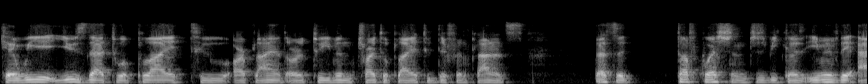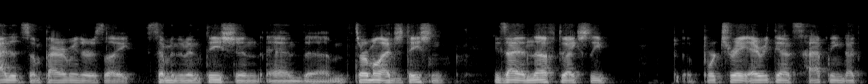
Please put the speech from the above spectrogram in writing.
can we use that to apply to our planet or to even try to apply it to different planets? That's a tough question just because even if they added some parameters like sedimentation and um, thermal agitation, is that enough to actually portray everything that's happening that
